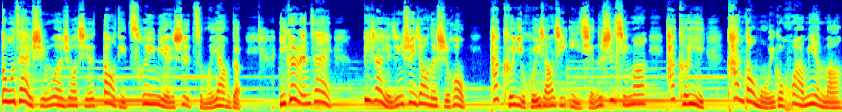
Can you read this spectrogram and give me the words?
都在询问说，其实到底催眠是怎么样的？一个人在闭上眼睛睡觉的时候，他可以回想起以前的事情吗？他可以看到某一个画面吗？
